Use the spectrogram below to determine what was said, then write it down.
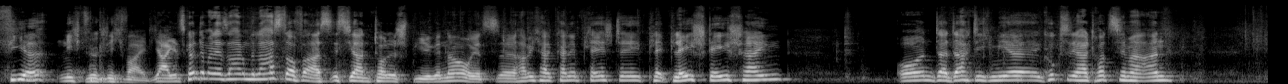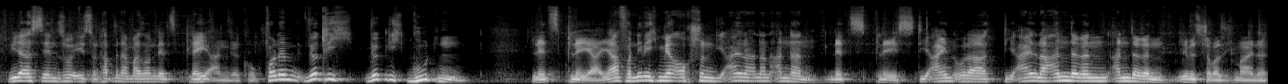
4 nicht wirklich weit. Ja, jetzt könnte man ja sagen, The Last of Us ist ja ein tolles Spiel, genau. Jetzt äh, habe ich halt keine Playsta Play Playstation. Und da dachte ich mir, guckst du dir halt trotzdem mal an, wie das denn so ist. Und habe mir dann mal so ein Let's Play angeguckt. Von einem wirklich, wirklich guten Let's Player, ja. Von dem ich mir auch schon die ein oder anderen anderen Let's Plays, die ein oder, die ein oder anderen anderen, ihr wisst schon, was ich meine,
